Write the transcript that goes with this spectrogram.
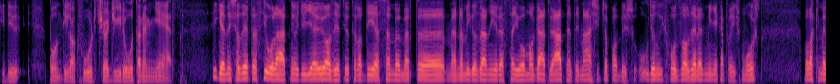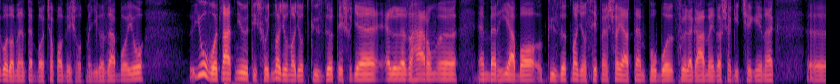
időpontilag furcsa Giro óta nem nyert. Igen, és azért ezt jó látni, hogy ugye ő azért jött el a DSM-be, mert, mert nem igazán érezte jól magát, ő átment egy másik csapatba, és ugyanúgy hozza az eredményeket, vagyis most valaki meg oda ment ebbe a csapatba, és ott megy igazából jó. Jó volt látni őt is, hogy nagyon nagyot küzdött, és ugye elől ez a három ö, ember hiába küzdött, nagyon szépen saját tempóból, főleg Álmeida segítségének ö,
